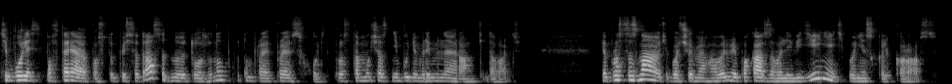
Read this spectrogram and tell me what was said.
тем более повторяю по 150 раз одно и то же, но потом про- происходит. Просто мы сейчас не будем временные рамки давать. Я просто знаю, типа, о чем я говорю. Мне показывали видение, типа, несколько раз.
